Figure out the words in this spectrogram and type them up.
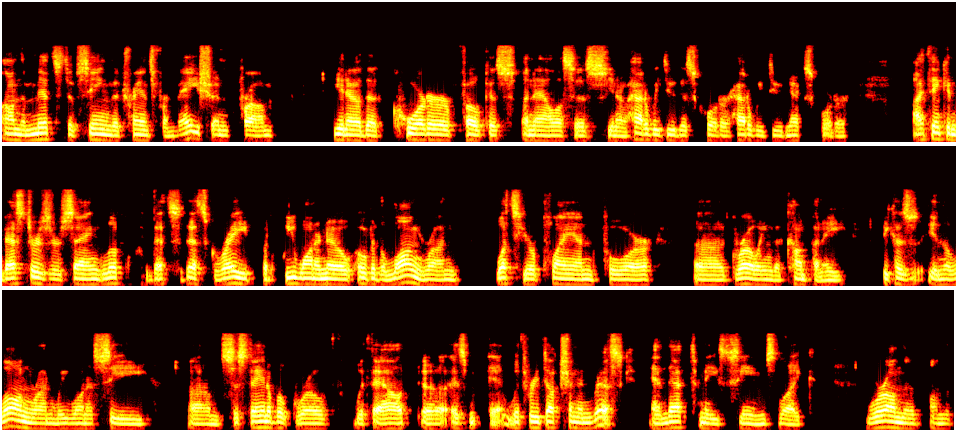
on the midst of seeing the transformation from you know the quarter focus analysis you know how do we do this quarter? How do we do next quarter i think investors are saying look that's that's great but we want to know over the long run what's your plan for uh, growing the company? Because in the long run we want to see um, sustainable growth without uh, as with reduction in risk. And that to me seems like we're on the on the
